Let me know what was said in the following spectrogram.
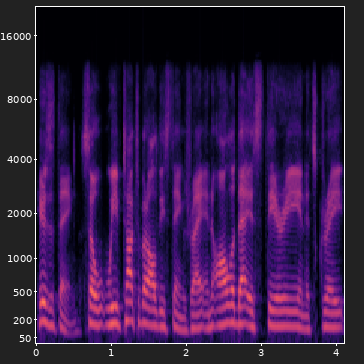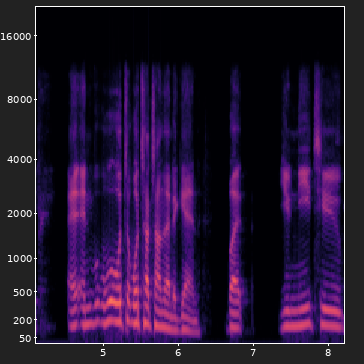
here's the thing. So we've talked about all these things, right? And all of that is theory, and it's great. And, and we'll, we'll touch on that again. But you need to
